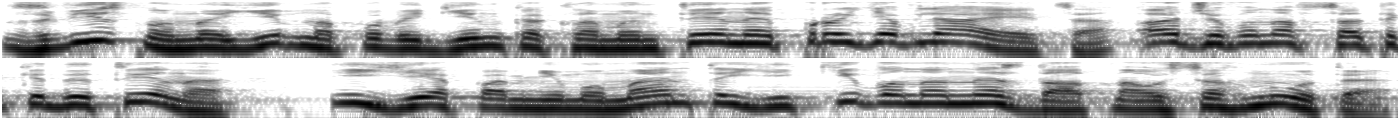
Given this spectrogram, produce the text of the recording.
Звісно, наївна поведінка Клементини проявляється, адже вона все-таки дитина, і є певні моменти, які вона не здатна осягнути.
